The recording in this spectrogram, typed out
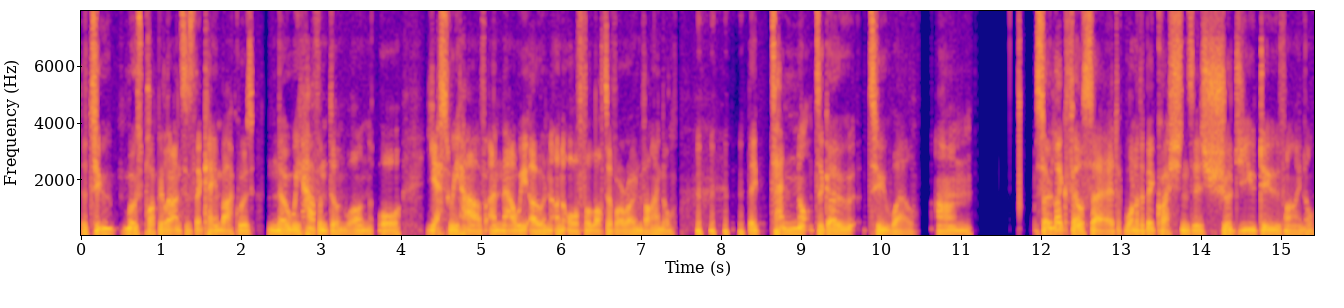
the two most popular answers that came back was no, we haven't done one, or yes, we have, and now we own an awful lot of our own vinyl. they tend not to go too well. Um, so, like Phil said, one of the big questions is should you do vinyl?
